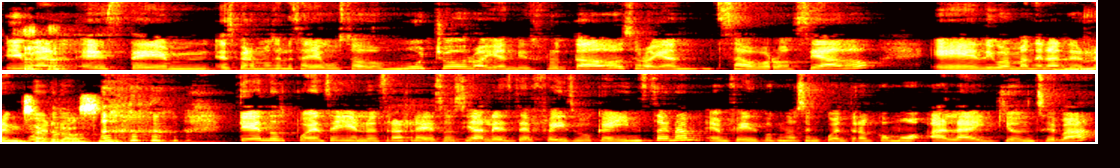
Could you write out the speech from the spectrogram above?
Igual, este, esperemos que les haya gustado mucho, lo hayan disfrutado, se lo hayan sabroseado. Eh, de igual manera les mm, recuerdo que nos pueden seguir en nuestras redes sociales de Facebook e Instagram. En Facebook nos encuentran como alay-seba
